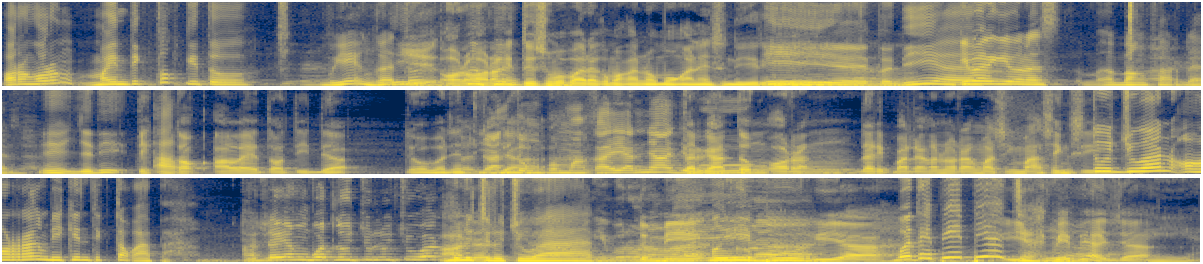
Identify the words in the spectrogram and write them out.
orang-orang main TikTok gitu. Bu Ye enggak tuh. Iya, orang-orang itu semua pada kemakan omongannya sendiri. Iya, itu dia. Gimana gimana Bang Fardan? Iya, jadi TikTok alay atau tidak? Jawabannya Tergantung tidak. pemakaiannya aja Bu. Tergantung orang dari pandangan orang masing-masing sih. Tujuan orang bikin TikTok apa? Ada yang buat lucu-lucuan. Lucu-lucuan. Demi Menghibur. Iya. Buat happy-happy aja. Iya, happy aja. Iya.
